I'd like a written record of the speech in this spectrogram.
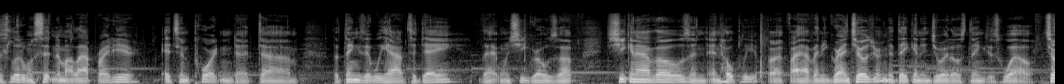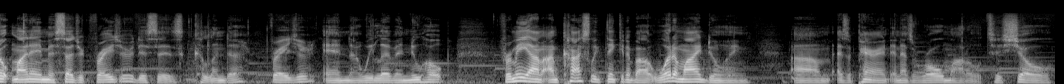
this little one sitting in my lap right here. It's important that um, the things that we have today, that when she grows up, she can have those, and, and hopefully, if, if I have any grandchildren, that they can enjoy those things as well. So, my name is Cedric Frazier. This is Kalinda Frazier, and uh, we live in New Hope. For me, I'm, I'm constantly thinking about what am I doing um, as a parent and as a role model to show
